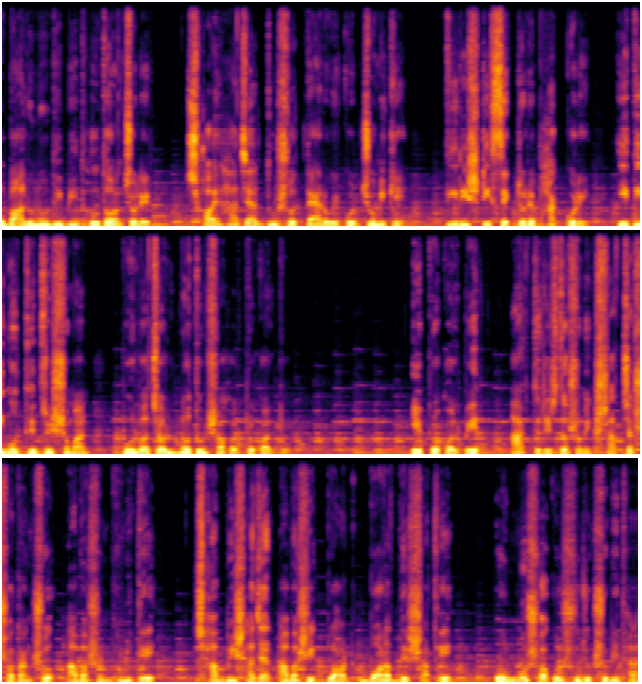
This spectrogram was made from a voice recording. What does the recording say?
ও বালু নদী বিধৌত অঞ্চলের ছয় হাজার দুশো তেরো একর জমিকে তিরিশটি সেক্টরে ভাগ করে ইতিমধ্যে দৃশ্যমান পূর্বাচল নতুন শহর প্রকল্প। এ প্রকল্পের আটত্রিশ দশমিক সাত চার শতাংশ আবাসন ভূমিতে ছাব্বিশ হাজার আবাসিক প্লট বরাদ্দের সাথে অন্য সকল সুযোগ সুবিধা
